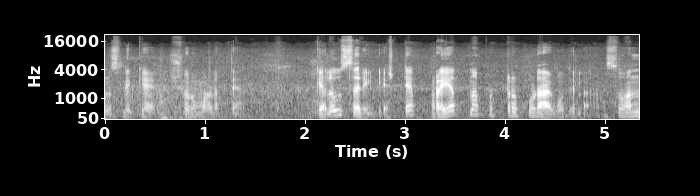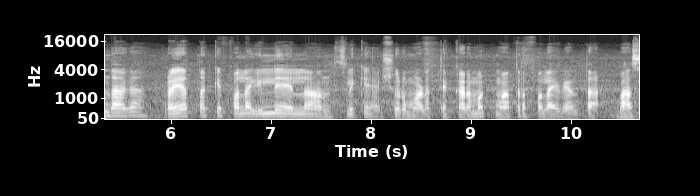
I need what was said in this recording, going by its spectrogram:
ಅನಿಸ್ಲಿಕ್ಕೆ ಶುರು ಮಾಡುತ್ತೆ. ಕೆಲವು ಸರಿ ಎಷ್ಟೇ ಪ್ರಯತ್ನ ಪಟ್ಟರೂ ಕೂಡ ಆಗೋದಿಲ್ಲ. ಸೊ ಅಂದಾಗ ಪ್ರಯತ್ನಕ್ಕೆ ಫಲ ಇಲ್ಲೇ ಇಲ್ಲ ಅನಿಸ್ಲಿಕ್ಕೆ ಶುರು ಮಾಡುತ್ತೆ. ಕರ್ಮಕ್ಕೆ ಮಾತ್ರ ಫಲ ಇದೆ ಅಂತ ಭಾಸ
